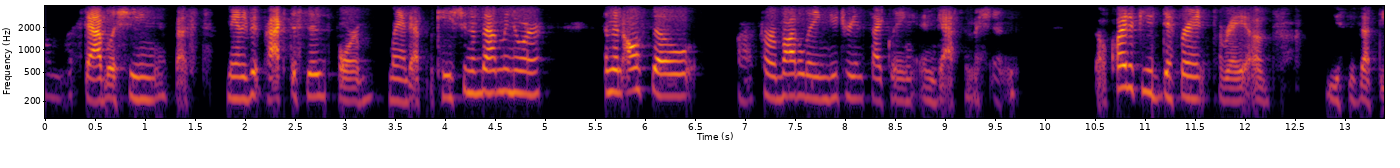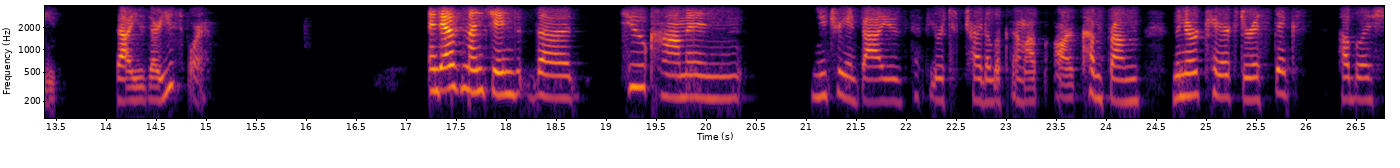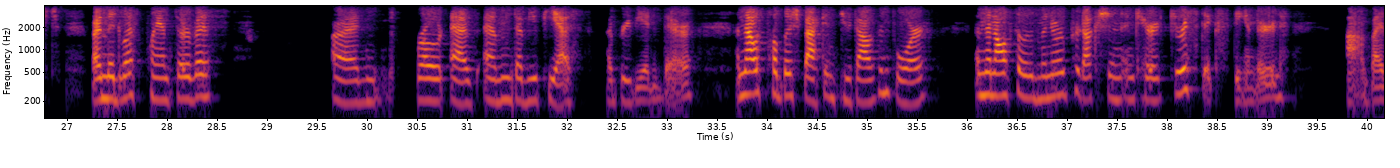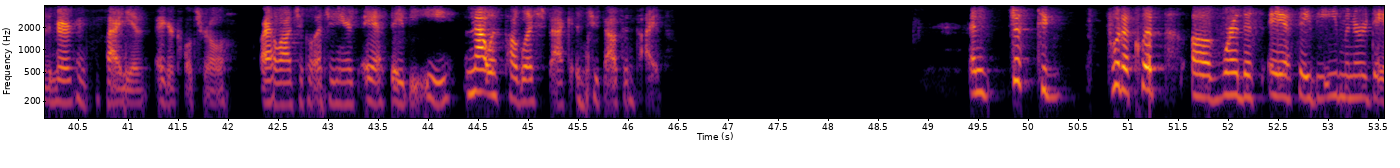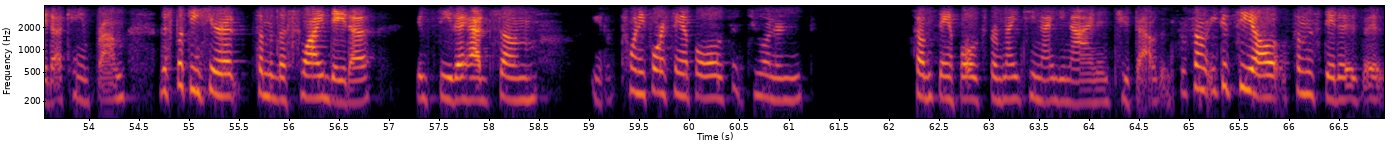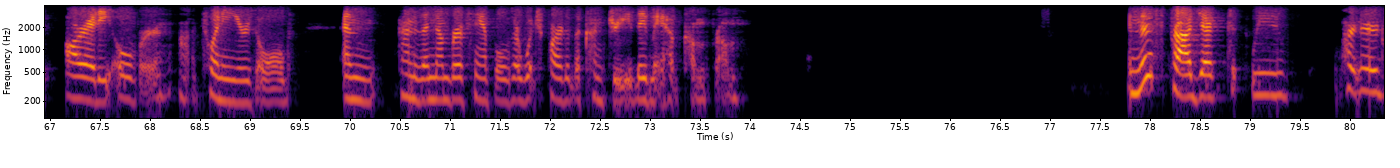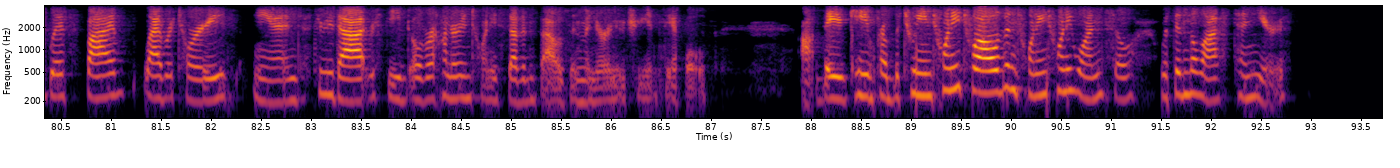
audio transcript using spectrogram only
um, establishing best management practices for land application of that manure, and then also uh, for modeling nutrient cycling and gas emissions. So quite a few different array of uses that these values are used for. And as mentioned, the two common nutrient values, if you were to try to look them up, are come from Manure Characteristics, published by Midwest Plan Service and wrote as MWPS, abbreviated there. And that was published back in 2004. And then also the Manure Production and Characteristics Standard uh, by the American Society of Agricultural Biological Engineers, ASABE, and that was published back in 2005. And just to put a clip of where this ASABE manure data came from. Just looking here at some of the swine data, you can see they had some, you know, 24 samples and 200 some samples from 1999 and 2000. So some, you can see all some of this data is already over uh, 20 years old, and kind of the number of samples or which part of the country they may have come from. In this project, we partnered with five laboratories and through that received over 127,000 manure nutrient samples. Uh, they came from between 2012 and 2021, so within the last 10 years.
